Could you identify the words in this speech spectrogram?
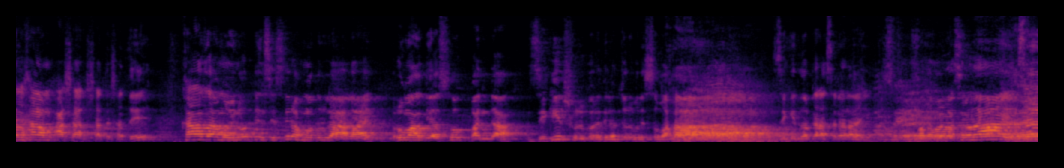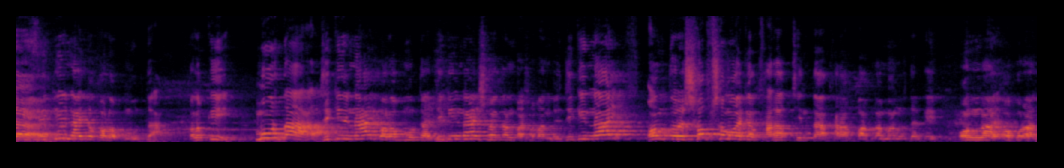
এলহাম আসার সাথে সাথে খাজা মঈনুদ্দিন সিসি রহমতুল্লাহ আলাই রুমাল দিয়া চোখ বান্দা জিকির শুরু করে দিলেন। জোরে বলে জিকির দরকার আছে না নাই? কথা বলেন আছে না নাই? জিকির নাই তো কলব মুর্দা। কলব কি? মুর্দা। জিকির নাই কলব মুর্দা। জিকির নাই শয়তান বাসা বাঁধবে। জিকির নাই অন্তরে সব সময় কাল খারাপ চিন্তা খারাপ ভাবনা মানুষদেরকে অন্যায় অপরাধ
